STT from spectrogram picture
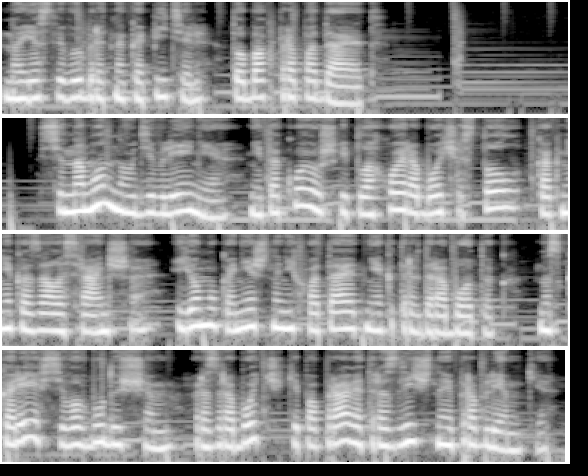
но если выбрать накопитель, то баг пропадает. Синнамон, на удивление, не такой уж и плохой рабочий стол, как мне казалось раньше. Ему, конечно, не хватает некоторых доработок, но скорее всего в будущем разработчики поправят различные проблемки –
